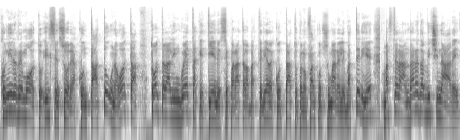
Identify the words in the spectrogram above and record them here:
con il remoto il sensore a contatto, una volta tolta la linguetta che tiene separata la batteria dal contatto per non far consumare le batterie, basterà andare ad avvicinare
